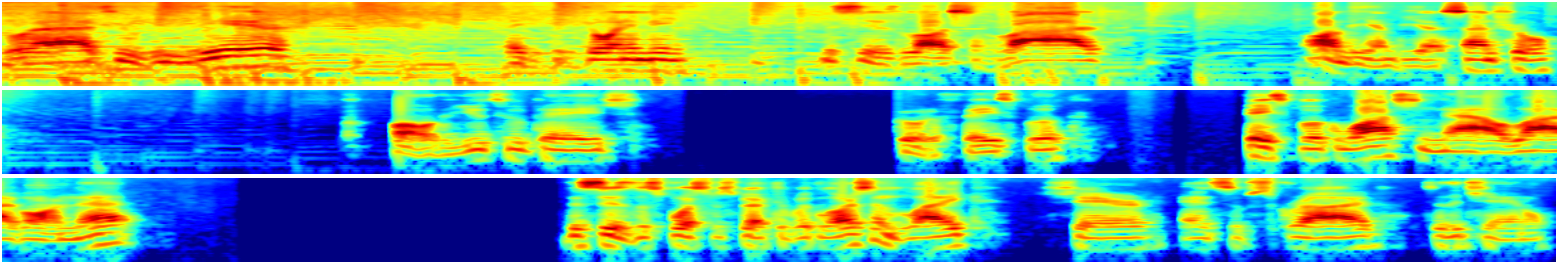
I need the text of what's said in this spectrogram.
Glad to be here. Thank you for joining me. This is Larson Live on the NBS Central. Follow the YouTube page. Go to Facebook. Facebook Watch, now live on that. This is the Sports Perspective with Larson. Like, share, and subscribe to the channel.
